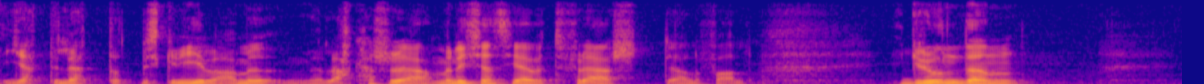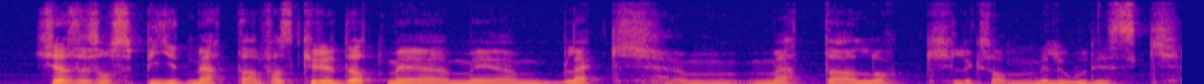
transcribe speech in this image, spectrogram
jättelätt att beskriva. Men, eller kanske det är, men det känns jävligt fräscht i alla fall. I grunden känns det som speed metal, fast kryddat med, med black metal och liksom melodisk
